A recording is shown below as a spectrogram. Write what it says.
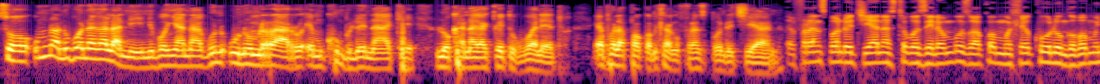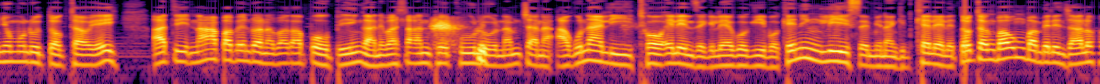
So umntwana ubonakala nini bonyana unomraro emkhumbulweni akhe lokhu anakaceda ukubelethwa ephola park ngufrance bondo giana france bondo giana sithokozele umbuzo wakho muhle khulu ngoba omunye umuntu udoktar heyi athi napha abentwana bakapopi ingane bahlakaniphe khulu namtshana akunalitho elenzekileko kibo. Khe ningilise mina ngibukhelele. Dr ngiba ungibambele njalo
